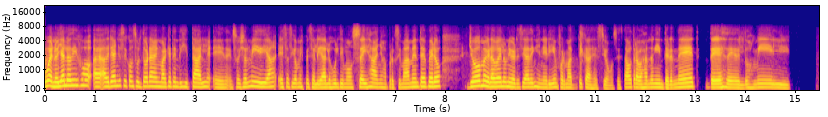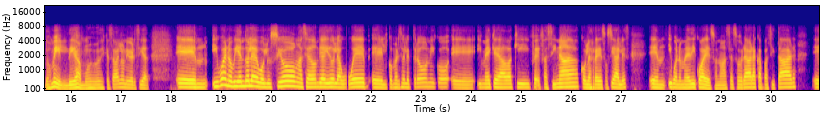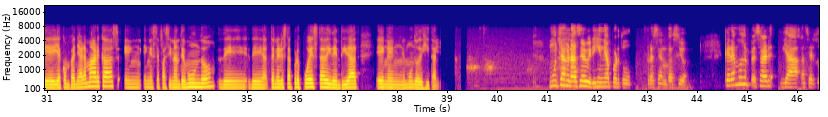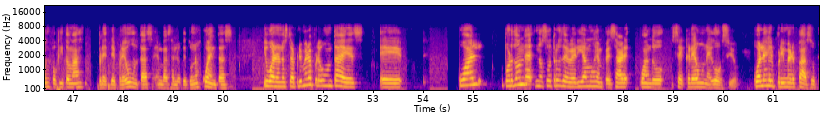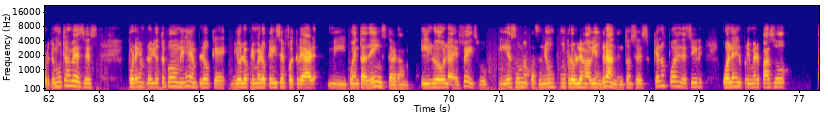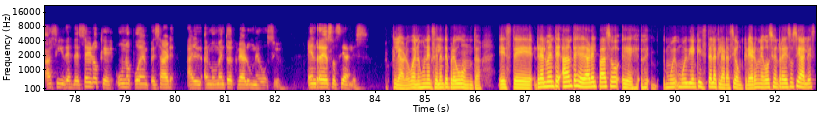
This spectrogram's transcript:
bueno, ya lo dijo Adrián, yo soy consultora en marketing digital en, social media. Esa ha sido mi especialidad los últimos seis años aproximadamente, pero yo me gradué de la Universidad de Ingeniería Informática de Gestión. He estado trabajando en Internet desde el 2000, 2000 digamos, desde que estaba en la universidad. Em, y bueno, viendo la evolución, hacia dónde ha ido la web, el comercio electrónico, eh, y me he quedado aquí fascinada con las redes sociales. Em, y bueno, me dedico a eso, ¿no? Asesorar, a capacitar eh, y acompañar a marcas en, este fascinante mundo de, tener esta propuesta de identidad en, en el mundo digital. Muchas gracias, Virginia, por tu presentación queremos empezar ya a hacerte un poquito más de preguntas en base a lo que tú nos cuentas. Y bueno, nuestra primera pregunta es, eh, ¿cuál, por dónde nosotros deberíamos empezar cuando se crea un negocio? ¿Cuál es el primer paso? Porque muchas veces, por ejemplo, yo te pongo mi ejemplo, que yo lo primero que hice fue crear mi cuenta de Instagram y luego la de Facebook. Y eso me ocasionó un, problema bien grande. Entonces, ¿qué nos puedes decir? ¿Cuál es el primer paso así desde cero que uno puede empezar al, momento de crear un negocio en redes sociales? Claro, bueno, es una excelente pregunta. Este, realmente antes de dar el paso, eh, muy, muy bien que hiciste la aclaración, crear un negocio en redes sociales,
